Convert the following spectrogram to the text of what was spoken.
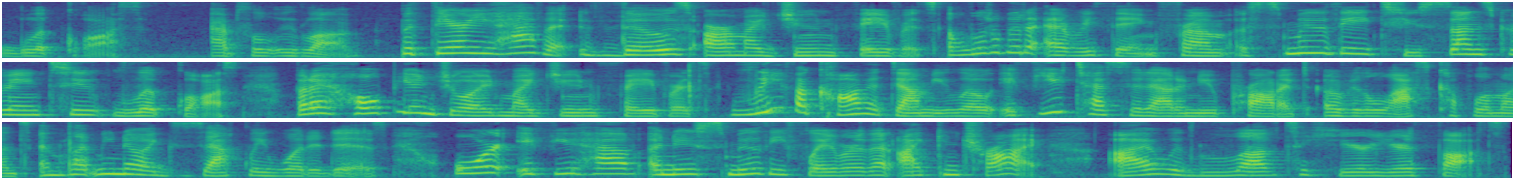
Lip Gloss absolutely love. But there you have it. Those are my June favorites. A little bit of everything from a smoothie to sunscreen to lip gloss. But I hope you enjoyed my June favorites. Leave a comment down below if you tested out a new product over the last couple of months and let me know exactly what it is. Or if you have a new smoothie flavor that I can try. I would love to hear your thoughts.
